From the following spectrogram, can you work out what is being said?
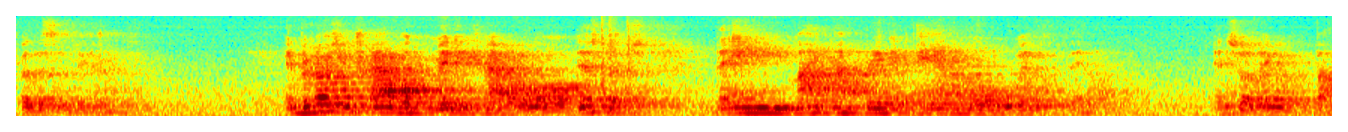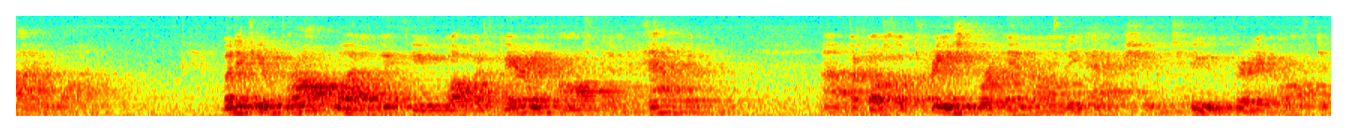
for this event. And because you traveled, many traveled a long distance, they might not bring an animal with them. And so they would buy one. But if you brought one with you, what would very often happen, uh, because the priests were in on the action too very often,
